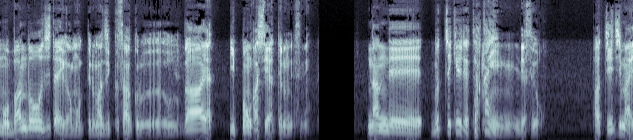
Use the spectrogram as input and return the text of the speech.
もうバンド自体が持ってるマジックサークルがや、一本化してやってるんですね。なんで、ぶっちゃけ言うて高いんですよ。パッチ1枚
